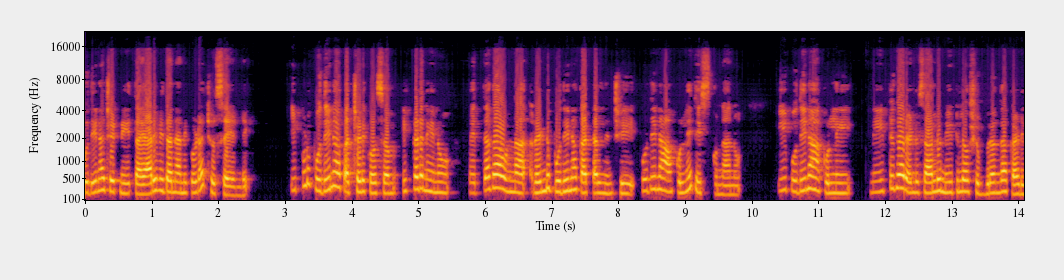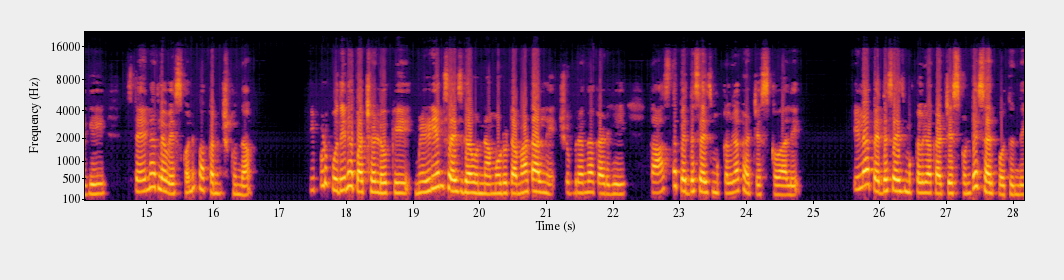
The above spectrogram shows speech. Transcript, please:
పుదీనా చట్నీ తయారీ విధానాన్ని కూడా చూసేయండి. ఇప్పుడు పుదీనా పచ్చడి కోసం ఇక్కడ నేను పెద్దగా ఉన్న రెండు పుదీనా కట్టల నుంచి పుదీనా ఆకుల్ని తీసుకున్నాను. ఈ పుదీనా ఆకుల్ని నీట్గా రెండుసార్లు నీటిలో శుభ్రంగా కడిగి స్టైనర్లో వేసుకొని పక్కనుంచుకుందాం. ఇప్పుడు పుదీనా పచ్చళ్ళలోకి మీడియం సైజుగా ఉన్న మూడు టమాటాల్ని శుభ్రంగా కడిగి కాస్త పెద్ద సైజు ముక్కలుగా కట్ చేసుకోవాలి. ఇలా పెద్ద సైజు ముక్కలుగా కట్ చేసుకుంటే సరిపోతుంది.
